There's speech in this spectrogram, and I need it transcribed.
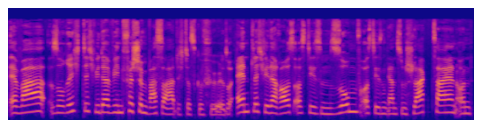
er war so richtig wieder wie ein Fisch im Wasser, hatte ich das Gefühl. So endlich wieder raus aus diesem Sumpf, aus diesen ganzen Schlagzeilen. Und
